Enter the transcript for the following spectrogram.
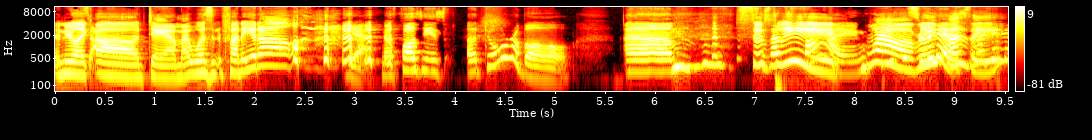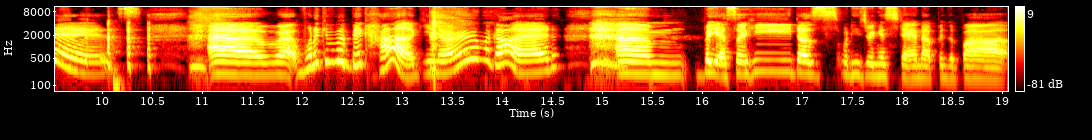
and you're like. "Oh, damn, I wasn't funny at all." Yeah, no, Fozzie's adorable. Um, so so sweet. Wow, really sweetest, fuzzy. Um, want to give him a big hug, you know? Oh my god. Um, but yeah, so he does when he's doing his stand up in the bar,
